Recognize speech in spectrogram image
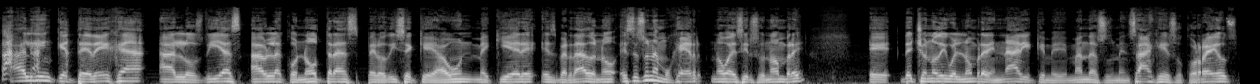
alguien que te deja a los días habla con otras, pero dice que aún me quiere, ¿es verdad o no? Esta es una mujer, no voy a decir su nombre. Eh, de hecho, no digo el nombre de nadie que me manda sus mensajes o correos.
